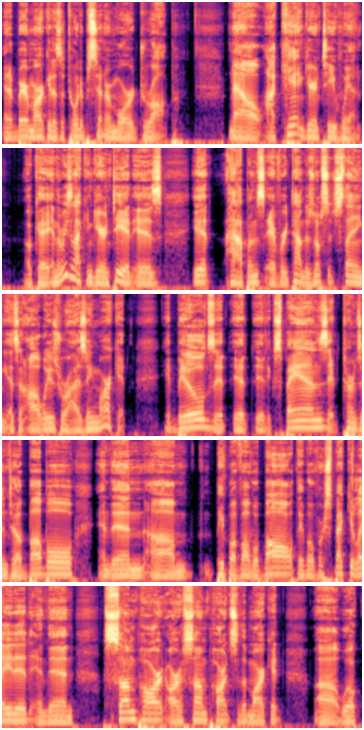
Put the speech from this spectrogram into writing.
And a bear market is a 20% or more drop. Now, I can't guarantee when, okay? And the reason I can guarantee it is it happens every time. There's no such thing as an always rising market. It builds, it it it expands, it turns into a bubble, and then um, people have overbought, they've overspeculated, and then some part or some parts of the market uh, will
